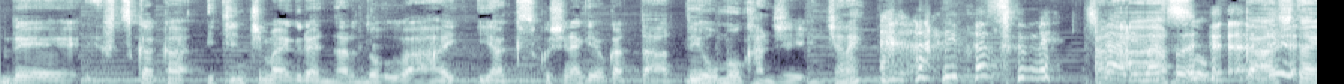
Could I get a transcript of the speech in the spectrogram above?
で、2日か1日前ぐらいになると、うわー約束しなきゃよかったっていう思う感じじゃない、あります、めっちゃあります。ーそっか、明日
